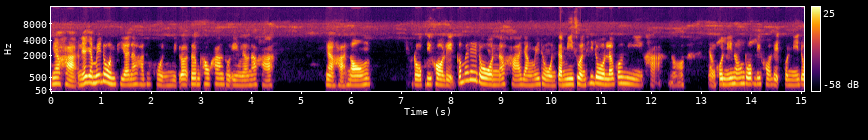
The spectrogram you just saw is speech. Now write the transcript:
เนี่ยค่ะอันเนี้ยยังไม่โดนเพี้ยนะคะ ทุกคนมีก็เริ่มเข้าข้างตัวเองแล้วนะคะ เนี่ยค่ะ น้อง โรบดีคอเลตก็ไม่ได้โดนนะคะ ยังไม่โดน แต่มีส่วนที่โดนแล้วก็มีค่ะเนาะอย่างคนนี้น้องโรบดีคอเลตคนนี้โด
